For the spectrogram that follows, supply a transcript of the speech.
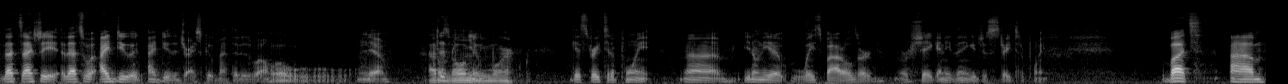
that's actually that's what I do. I do the dry scoop method as well. Whoa. Yeah, I don't Just, know him you know, anymore. get straight to the point. Um, you don't need to waste bottles or or shake anything. Get just straight to the point. But um,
